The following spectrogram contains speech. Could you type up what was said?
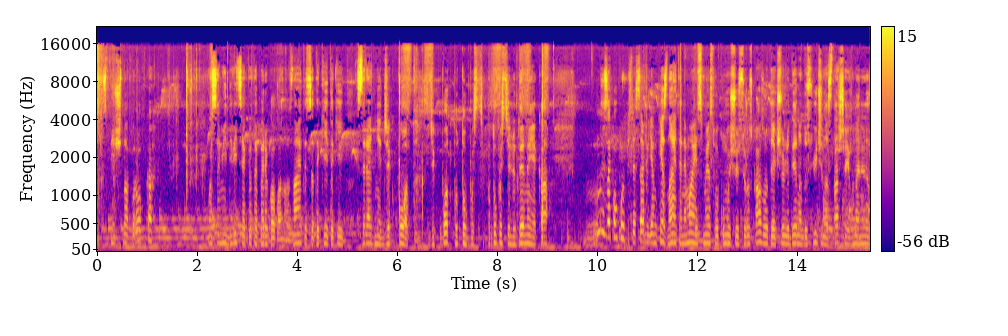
спічна коробка. Ось самі дивіться, як тут перекопано. Знаєте, це такий такий середній джекпот. Джекпот по тупості. По тупості людини, яка не закопую після себе ямки, знаєте, немає смислу комусь щось розказувати. Якщо людина досвідчена, старша і вона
